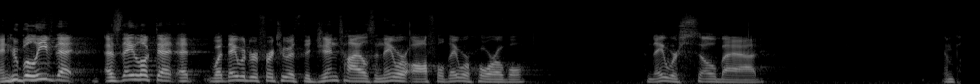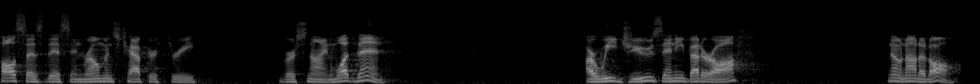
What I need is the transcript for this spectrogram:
and who believed that as they looked at, at what they would refer to as the Gentiles, and they were awful, they were horrible, and they were so bad. And Paul says this in Romans chapter 3, verse 9 What then? Are we Jews any better off? No, not at all.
